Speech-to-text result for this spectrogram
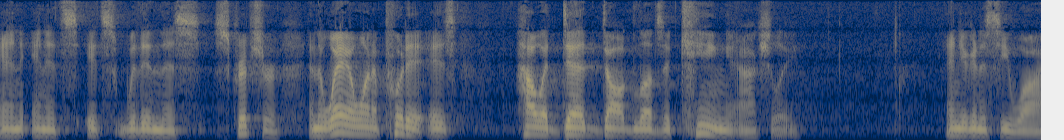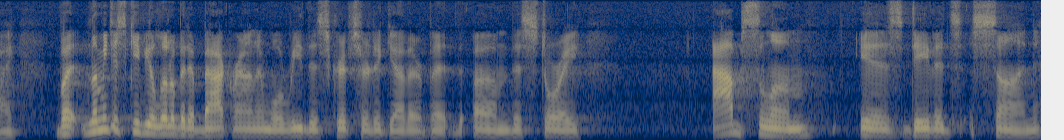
And, and it's, it's within this scripture. And the way I want to put it is how a dead dog loves a king, actually. And you're going to see why. But let me just give you a little bit of background and we'll read this scripture together. But um, this story Absalom is David's son,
